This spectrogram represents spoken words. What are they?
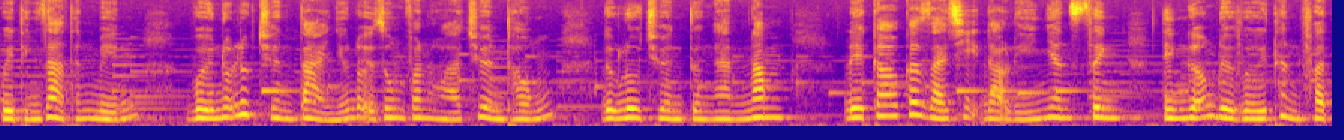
Quý thính giả thân mến, với nỗ lực truyền tải những nội dung văn hóa truyền thống được lưu truyền từ ngàn năm, đề cao các giá trị đạo lý nhân sinh, tín ngưỡng đối với thần Phật,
